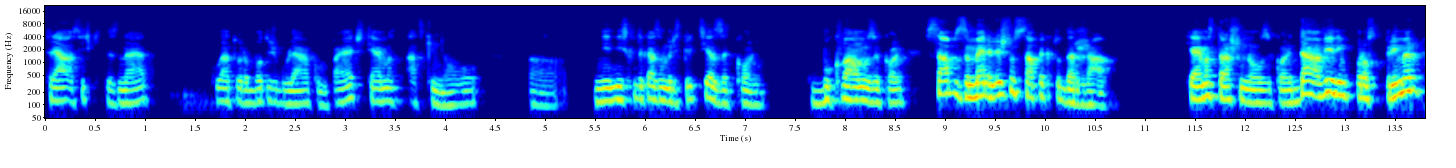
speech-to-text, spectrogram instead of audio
трябва всички да знаят, когато работиш в голяма компания, е, че тя има адски много, а, не, не искам да казвам рестрикция, закони буквално закони. САП за мен лично САП е като държава. Тя има страшно много закони. Да, ви един прост пример,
